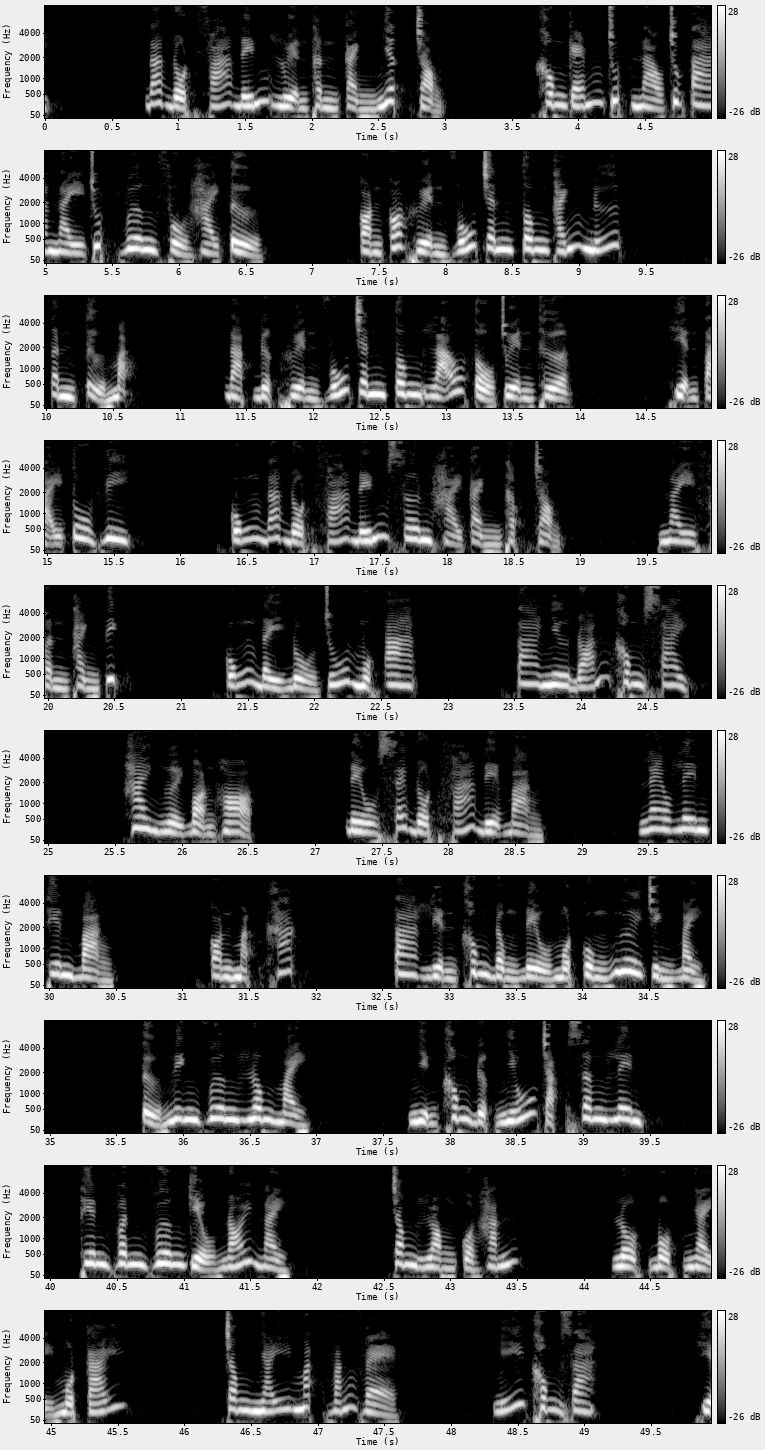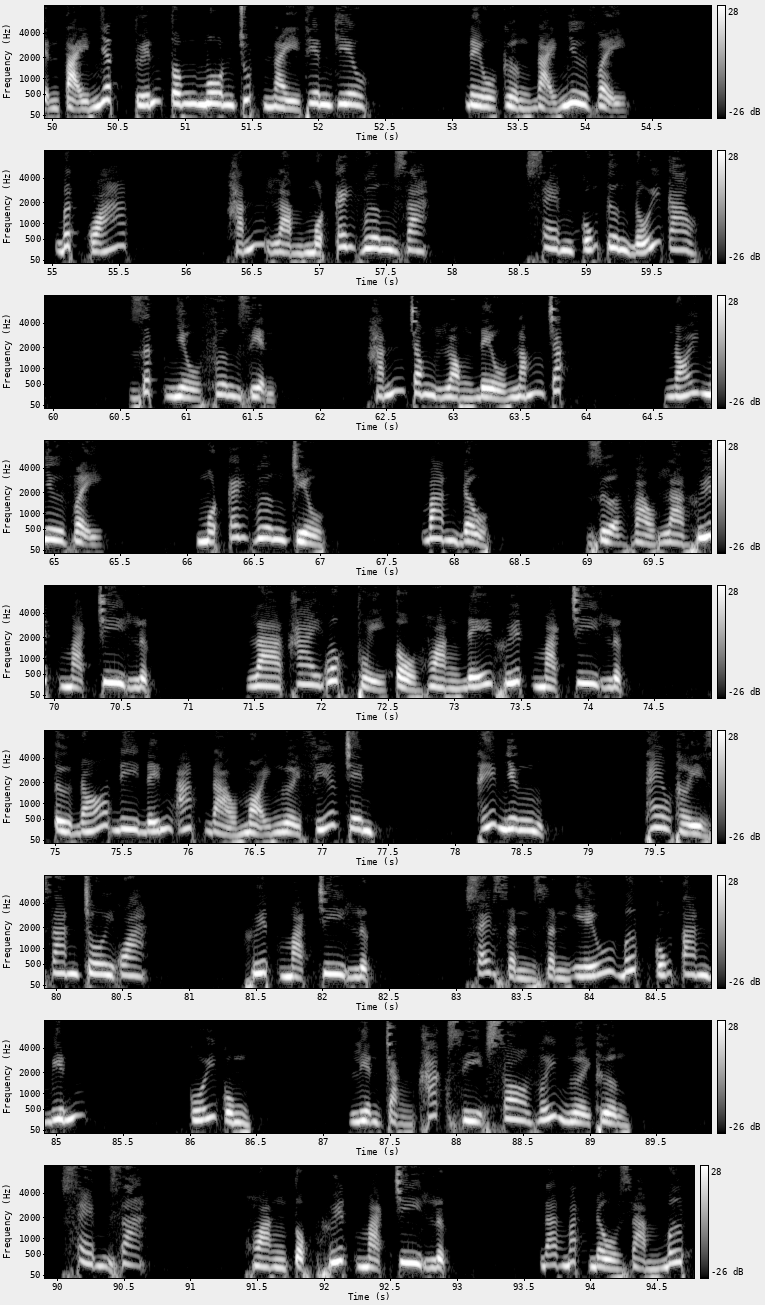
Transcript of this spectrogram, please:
Đã đột phá đến luyện thần cảnh nhất trọng không kém chút nào chúng ta này chút vương phủ hài tử. Còn có huyền vũ chân tôn thánh nữ. Tần tử mặc đạt được huyền vũ chân tôn lão tổ truyền thừa. Hiện tại tu vi. Cũng đã đột phá đến sơn hải cảnh thập trọng. Nay phần thành tích, cũng đầy đủ chú mục A. Ta như đoán không sai. Hai người bọn họ, đều sẽ đột phá địa bảng, leo lên thiên bảng. Còn mặt khác, ta liền không đồng đều một cùng ngươi trình bày. Tử ninh vương lông mày, nhìn không được nhíu chặt dâng lên. Thiên vân vương kiểu nói này, trong lòng của hắn, lột bột nhảy một cái. Trong nháy mắt vắng vẻ, nghĩ không ra, hiện tại nhất tuyến tôn môn chút này thiên kiêu, đều cường đại như vậy. Bất quá, hắn làm một cái vương ra, xem cũng tương đối cao, rất nhiều phương diện, hắn trong lòng đều nắm chắc. nói như vậy, một cái vương triều, ban đầu, dựa vào là huyết mạch chi lực, là khai quốc thủy tổ hoàng đế huyết mạch chi lực, từ đó đi đến áp đảo mọi người phía trên. thế nhưng, theo thời gian trôi qua, huyết mạch chi lực, sẽ dần dần yếu bớt cũng tan biến. cuối cùng, liền chẳng khác gì so với người thường. xem ra, hoàng tộc huyết mạch chi lực, đã bắt đầu giảm bớt.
